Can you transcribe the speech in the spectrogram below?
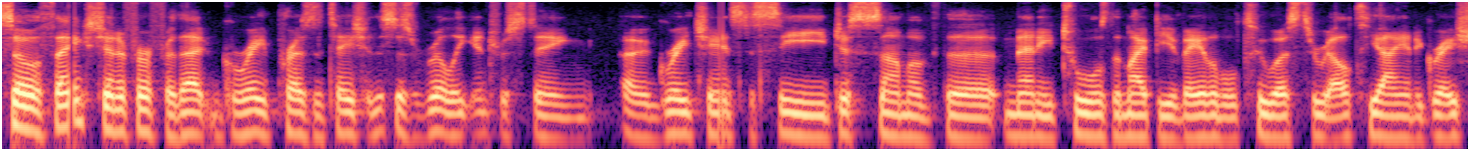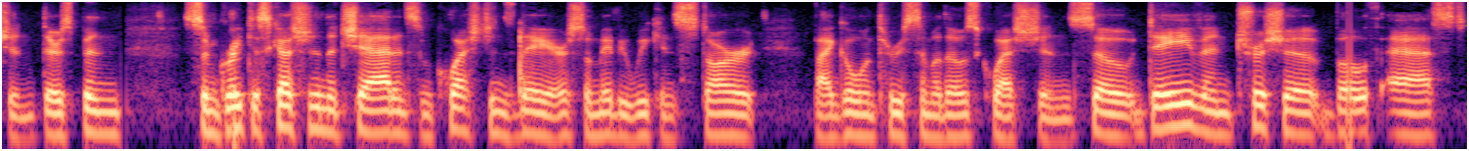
So thanks, Jennifer, for that great presentation. This is really interesting. A great chance to see just some of the many tools that might be available to us through LTI integration. There's been some great discussion in the chat and some questions there. So maybe we can start by going through some of those questions. So Dave and Tricia both asked,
